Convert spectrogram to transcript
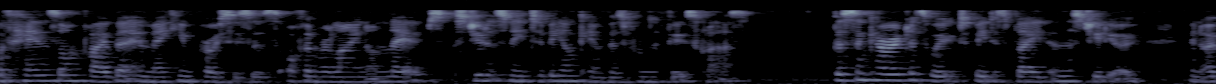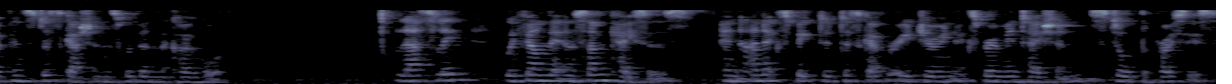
With hands-on fibre and making processes often relying on labs, students need to be on campus from the first class. This encourages work to be displayed in the studio and opens discussions within the cohort. Lastly, we found that in some cases, an unexpected discovery during experimentation stalled the process,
